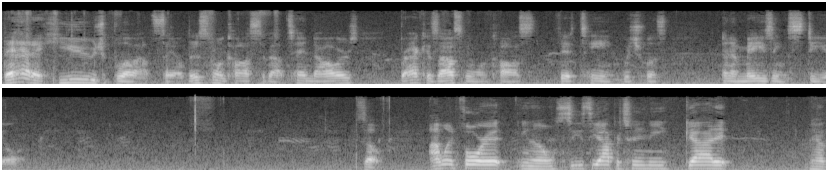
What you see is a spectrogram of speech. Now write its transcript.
They had a huge blowout sale. This one cost about ten dollars. Brad Keselowski one cost fifteen, which was an amazing steal. So, I went for it. You know, seized the opportunity, got it. Now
